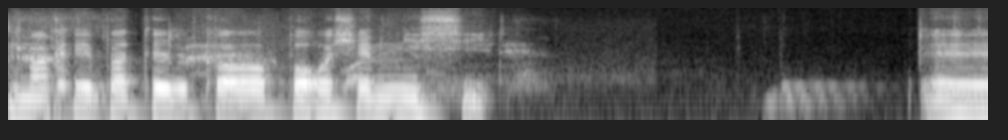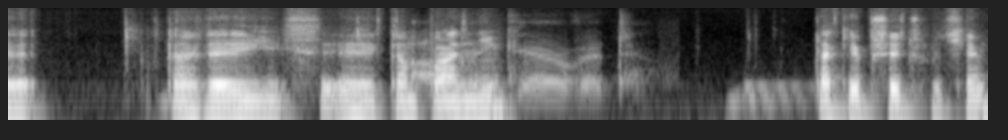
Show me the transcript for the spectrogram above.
Ma chyba tylko po 8 misji yy, w każdej z I'll kampanii. Takie przeczucie,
